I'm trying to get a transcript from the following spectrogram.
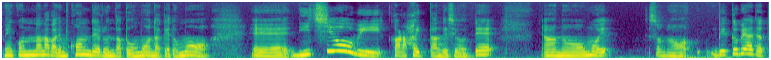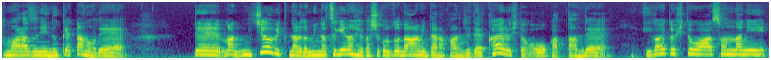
ね、こんな中でも混んでるんだと思うんだけどもえー、日曜日から入ったんですよ。で、あの、もう、その、ビッグベアでは止まらずに抜けたので、で、まあ、日曜日ってなるとみんな次の日が仕事だ、みたいな感じで帰る人が多かったんで、意外と人はそんなに、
